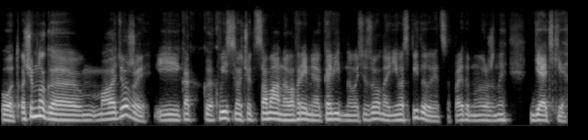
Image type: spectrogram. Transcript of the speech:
Вот. Очень много молодежи, и, как, как выяснилось, что-то сама она во время ковидного сезона не воспитывается, поэтому нужны дядьки.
